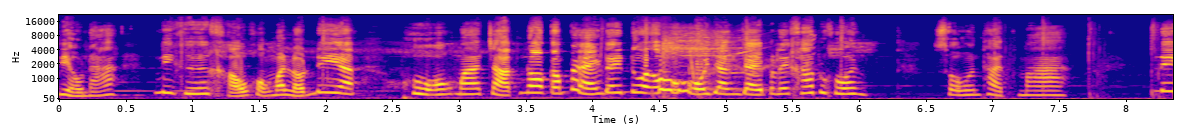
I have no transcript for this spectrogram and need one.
เดี๋ยวนะ นี่คือเขาของมันเหรอเนี่ยโผล่ออกมาจากนอกกำแพงได้ด้วย โอ้โหอย่างใหญ่ไปเลยครับทุกคน โซนถัดมา นี่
